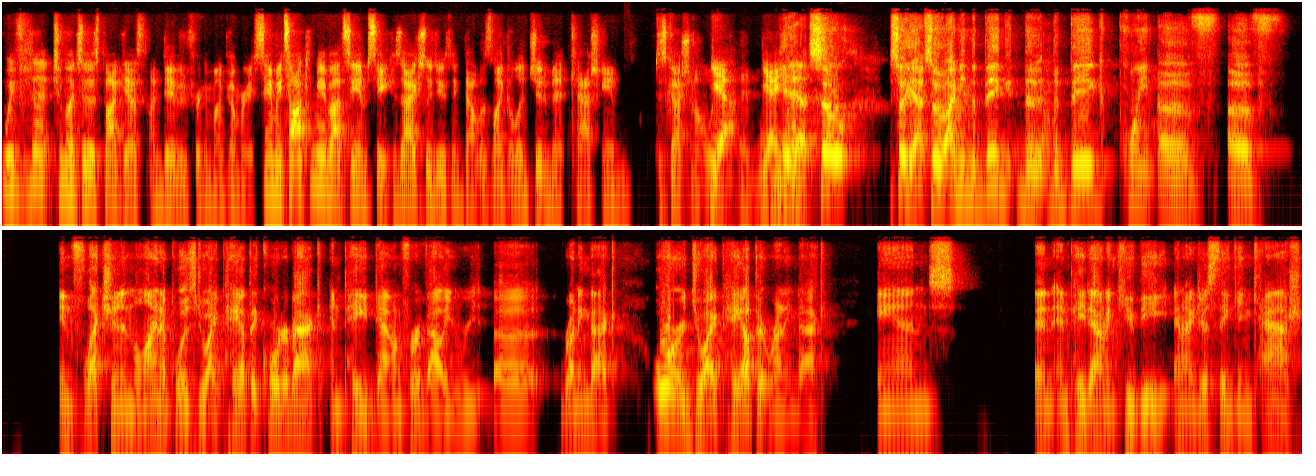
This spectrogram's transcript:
We've spent too much of this podcast on David freaking Montgomery. Sammy, talk to me about CMC because I actually do think that was like a legitimate cash game discussion all week. Yeah, And- yeah, yeah so so yeah so i mean the big the the big point of of inflection in the lineup was do i pay up at quarterback and pay down for a value re, uh running back? Or do i pay up at running back and and and pay down at qb and i just think in cash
